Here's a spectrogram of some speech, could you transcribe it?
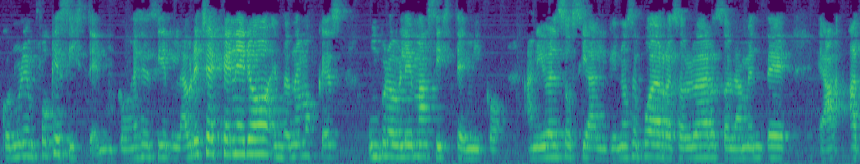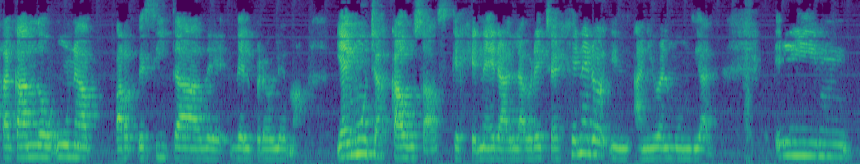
con un enfoque sistémico, es decir, la brecha de género entendemos que es un problema sistémico a nivel social, que no se puede resolver solamente atacando una partecita del problema. Y hay muchas causas que generan la brecha de género a nivel mundial. Y mm,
